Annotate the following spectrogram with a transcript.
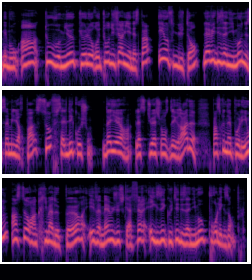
mais bon, hein, tout vaut mieux que le retour du fermier, n'est-ce pas? Et au fil du temps, la vie des animaux ne s'améliore pas, sauf celle des cochons. D'ailleurs, la situation se dégrade parce que Napoléon instaure un climat de peur et va même jusqu'à faire exécuter des animaux pour l'exemple.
